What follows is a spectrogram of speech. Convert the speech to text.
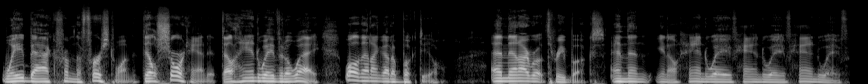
way back from the first one. They'll shorthand it, they'll hand wave it away. Well, then I got a book deal. And then I wrote three books. And then, you know, hand wave, hand wave, hand wave.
